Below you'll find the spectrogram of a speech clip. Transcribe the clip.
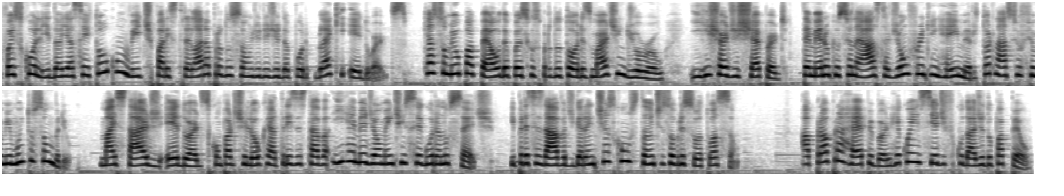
foi escolhida e aceitou o convite para estrelar a produção dirigida por Black Edwards, que assumiu o papel depois que os produtores Martin Jurrow e Richard Shepard temeram que o cineasta John Frankenheimer tornasse o filme muito sombrio. Mais tarde, Edwards compartilhou que a atriz estava irremediavelmente insegura no set e precisava de garantias constantes sobre sua atuação. A própria Hepburn reconhecia a dificuldade do papel,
